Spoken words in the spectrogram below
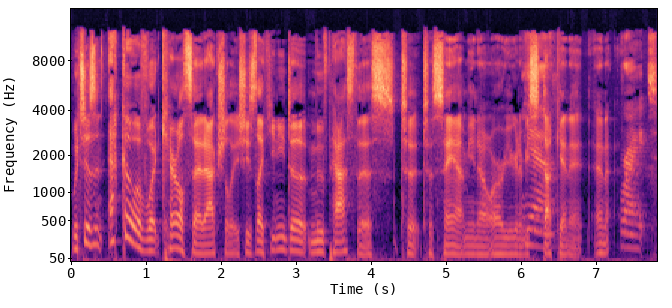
Which is an echo of what Carol said, actually. She's like, you need to move past this to, to Sam, you know, or you're going to be Yeah. stuck in it. And right.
